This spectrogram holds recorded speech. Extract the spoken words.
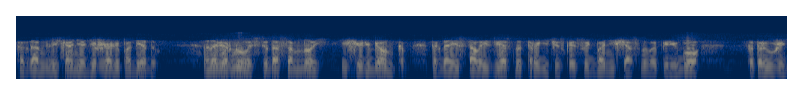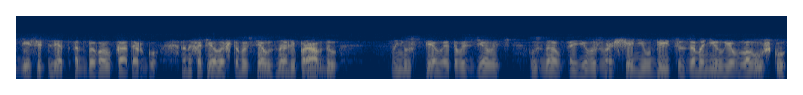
Когда англичане одержали победу, она вернулась сюда со мной, еще ребенком. Тогда ей стала известна трагическая судьба несчастного Перего, который уже десять лет отбывал каторгу. Она хотела, чтобы все узнали правду, но не успела этого сделать. Узнав о ее возвращении, убийца заманил ее в ловушку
